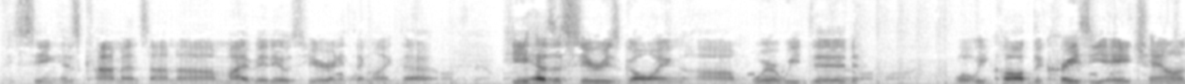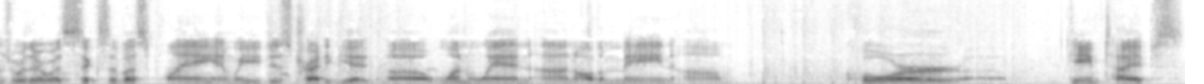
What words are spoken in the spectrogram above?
if you're seeing his comments on uh, my videos here, anything like that, he has a series going um, where we did what we called the Crazy Eight Challenge, where there was six of us playing, and we just tried to get uh, one win on all the main um, core uh, game types.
